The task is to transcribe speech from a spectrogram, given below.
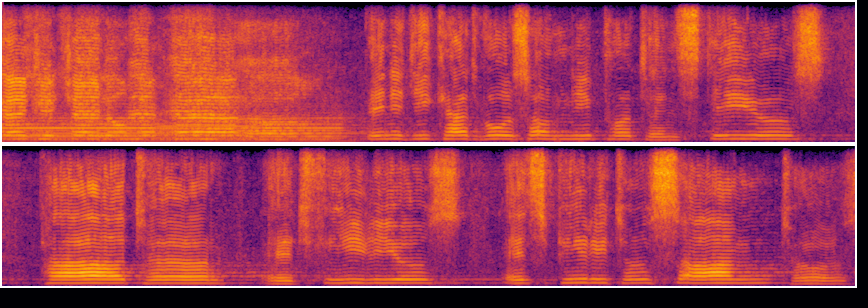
fecit celum et terra, benedicat vos omnipotens Deus, Pater et Filius et Spiritus Sanctus.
